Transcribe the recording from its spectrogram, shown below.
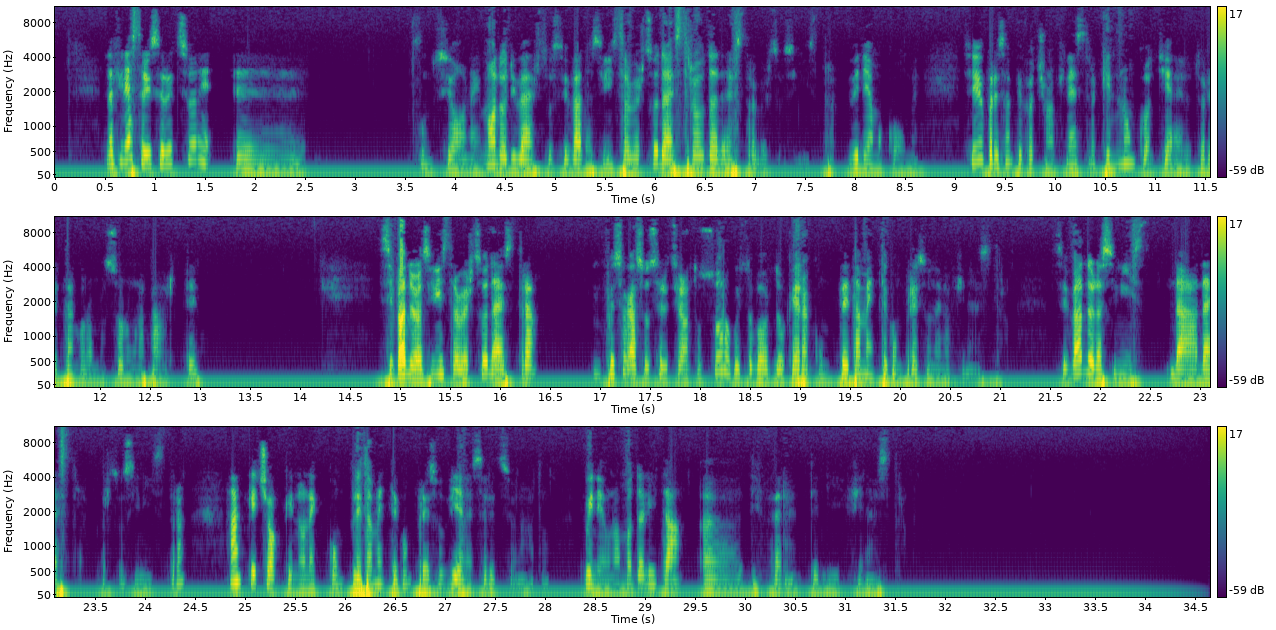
La finestra di selezione eh, funziona in modo diverso se va da sinistra verso destra o da destra verso sinistra. Vediamo come. Se io per esempio faccio una finestra che non contiene tutto il rettangolo ma solo una parte, se vado da sinistra verso destra, in questo caso ho selezionato solo questo bordo che era completamente compreso nella finestra. Se vado da, da destra verso sinistra, anche ciò che non è completamente compreso viene selezionato. Quindi è una modalità eh, differente di finestra.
